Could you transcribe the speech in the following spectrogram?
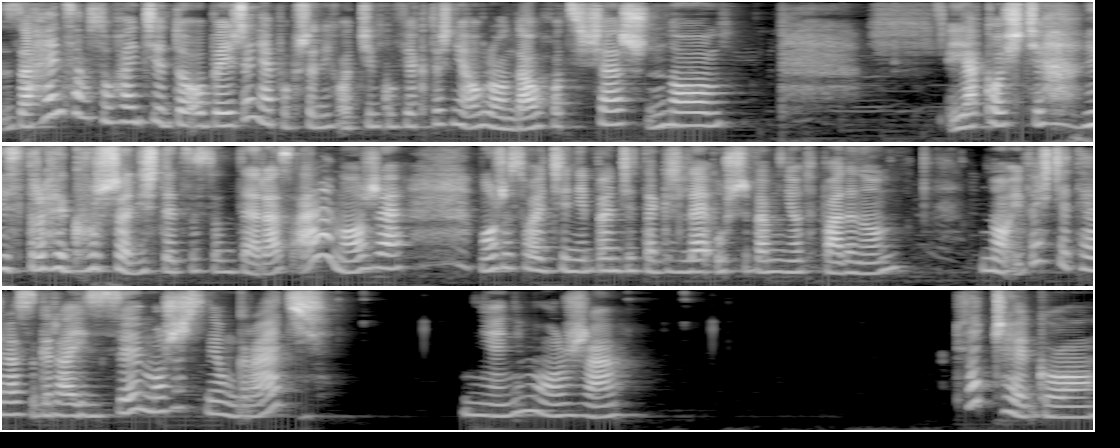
zachęcam, słuchajcie, do obejrzenia poprzednich odcinków, jak ktoś nie oglądał, chociaż, no, jakość jest trochę gorsza niż te, co są teraz, ale może, może, słuchajcie, nie będzie tak źle, uszy wam nie odpadną. No i weźcie teraz graj z, możesz z nią grać? Nie, nie może. Dlaczego?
